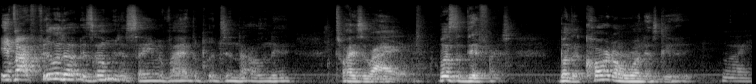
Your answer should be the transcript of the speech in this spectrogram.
If I fill it up, it's gonna be the same. If I had to put $10,000 in twice a Right. week, what's the difference? But the car don't run as good, Right.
